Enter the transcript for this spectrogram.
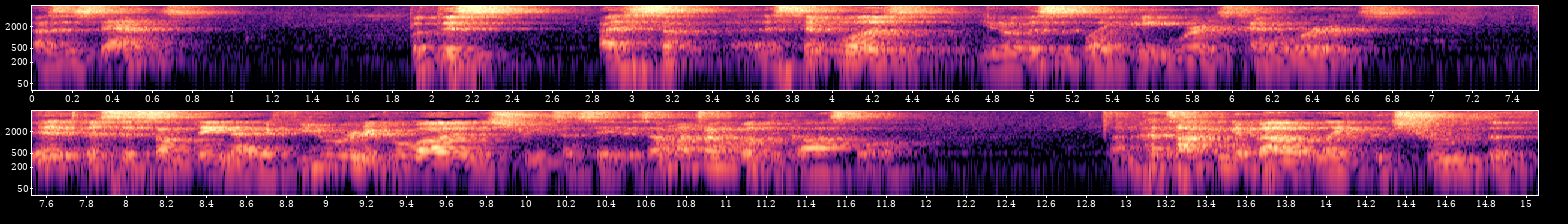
as it stands. But this, as, as simple as, you know, this is like eight words, ten words. This is something that if you were to go out in the streets and say this, I'm not talking about the gospel. I'm not talking about like the truth of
